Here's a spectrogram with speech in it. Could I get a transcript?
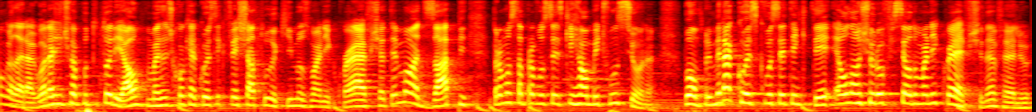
Bom, galera, agora a gente vai pro tutorial, mas antes de qualquer coisa tem que fechar tudo aqui, meus Minecraft, até meu WhatsApp, pra mostrar pra vocês que realmente funciona. Bom, primeira coisa que você tem que ter é o launcher oficial do Minecraft, né, velho?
